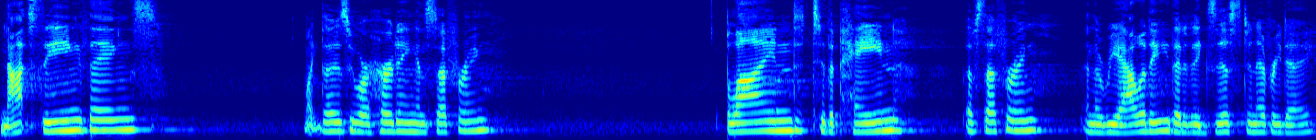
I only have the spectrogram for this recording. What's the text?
Not seeing things like those who are hurting and suffering, blind to the pain of suffering and the reality that it exists in every day.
